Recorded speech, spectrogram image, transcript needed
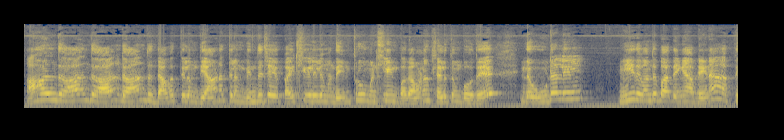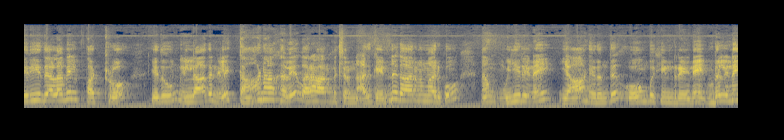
ஆழ்ந்து ஆழ்ந்து ஆழ்ந்து ஆழ்ந்து தவத்திலும் தியானத்திலும் விந்துஜய பயிற்சிகளிலும் அந்த இம்ப்ரூவ்மெண்ட்ஸ்லையும் கவனம் செலுத்தும் போது இந்த உடலில் மீது வந்து பார்த்தீங்க அப்படின்னா பெரிதளவில் பற்றோ எதுவும் இல்லாத நிலை தானாகவே வர ஆரம்பிச்சிருங்க. அதுக்கு என்ன காரணமா இருக்கும்? நம் உயிரினை யான் இருந்து ஓம்புகின்றேனே உடலினை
